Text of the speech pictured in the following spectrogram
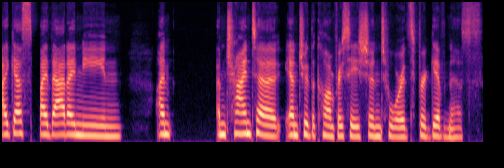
i guess by that i mean i'm I'm trying to enter the conversation towards forgiveness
